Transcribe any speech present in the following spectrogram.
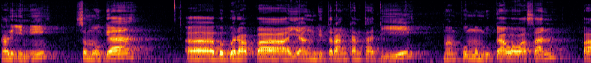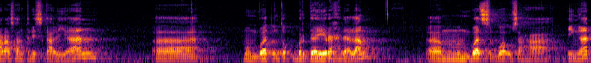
kali ini. Semoga uh, beberapa yang diterangkan tadi mampu membuka wawasan para santri sekalian. Uh, membuat untuk bergairah dalam e, membuat sebuah usaha. Ingat,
